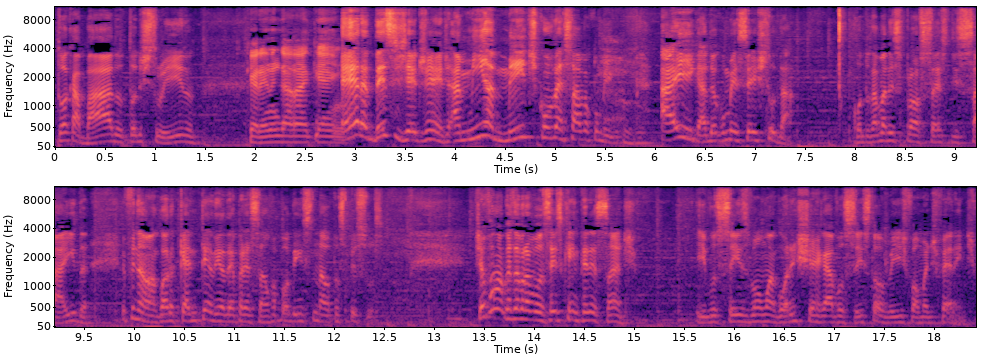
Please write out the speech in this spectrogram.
Tô acabado, tô destruído. Querendo enganar quem? Era desse jeito, gente. A minha mente conversava comigo. Aí, cara, eu comecei a estudar. Quando eu tava nesse processo de saída, eu falei, não, agora eu quero entender a depressão pra poder ensinar outras pessoas. Deixa eu falar uma coisa pra vocês que é interessante. E vocês vão agora enxergar vocês talvez de forma diferente.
